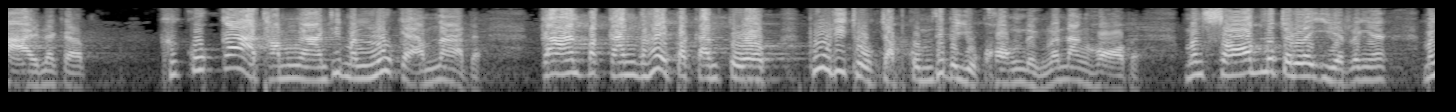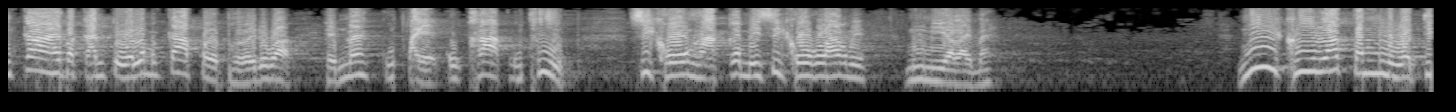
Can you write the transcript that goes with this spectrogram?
ทายนะครับ คือกูกล้าทำงานที่มันรู้แก่อำนาจอะการประกันให้ประกันตัวผู้ที่ถูกจับกลุ่มที่ไปอยู่คลองหนึ่งแล้วนั่งหอบอะมันซ้อมแล้วจนละเอียดอะไรเงี้ย มันกล้าให้ประกันตัวแล้วมันกล้าเปิดเผยด้วยว่า เห็นไหมกูเตะกูฆ่ากูทืบ ซี่โครงหักก็มีซี่โครงล้าวก็มีมึงมีอะไรไหมนี่คือรัฐตำรวจจ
